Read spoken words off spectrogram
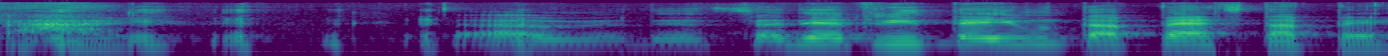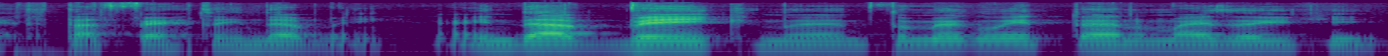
Ai. Ah, meu Deus. Se a dia 31 tá perto, tá perto, tá perto, ainda bem. Ainda bem que não, é, não tô me aguentando mais aqui.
